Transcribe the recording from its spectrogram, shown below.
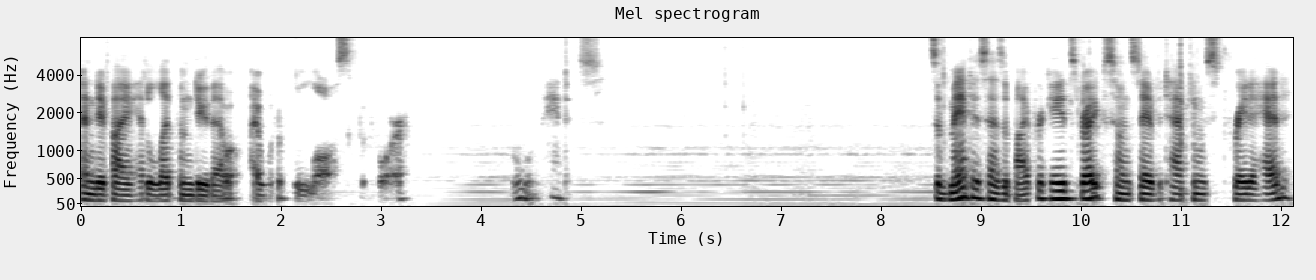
and if I had let them do that, I would have lost before. Ooh, Mantis. So Mantis has a bifurcated strike, so instead of attacking straight ahead,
